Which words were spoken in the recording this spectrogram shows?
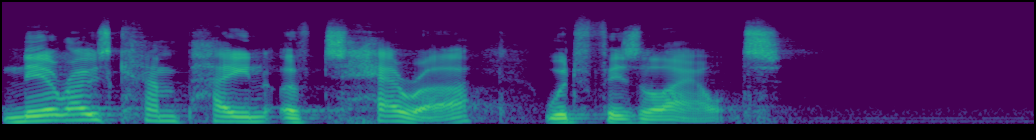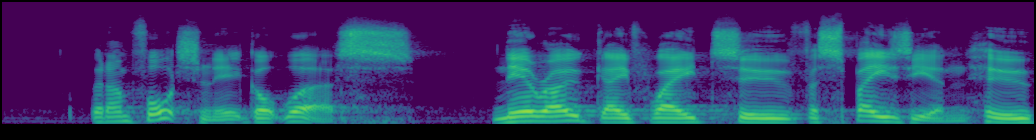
Nero's campaign of terror would fizzle out. But unfortunately, it got worse. Nero gave way to Vespasian, who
